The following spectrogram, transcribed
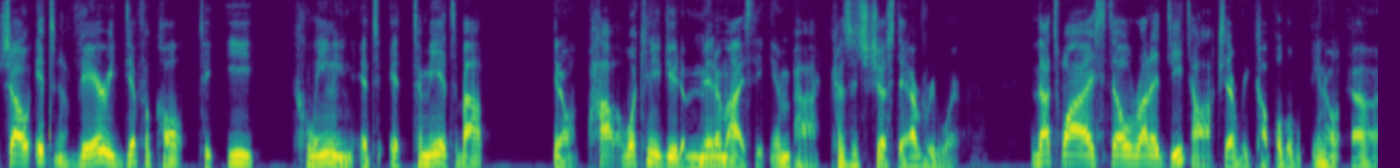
So it's Yeah. very difficult to eat clean. It's it to me. It's about you know how what can you do to minimize the impact because it's just everywhere. That's why I still run a detox every couple of you know uh,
